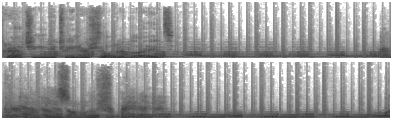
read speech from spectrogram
scratching between her shoulder blades. But the handle is almost red. I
